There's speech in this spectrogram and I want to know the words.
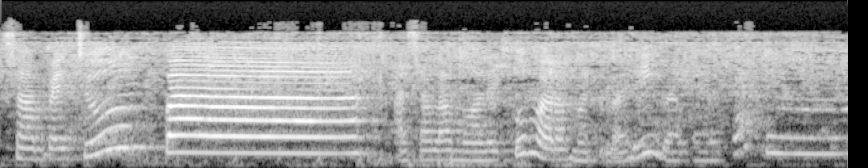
Sampai jumpa. Assalamualaikum warahmatullahi wabarakatuh.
